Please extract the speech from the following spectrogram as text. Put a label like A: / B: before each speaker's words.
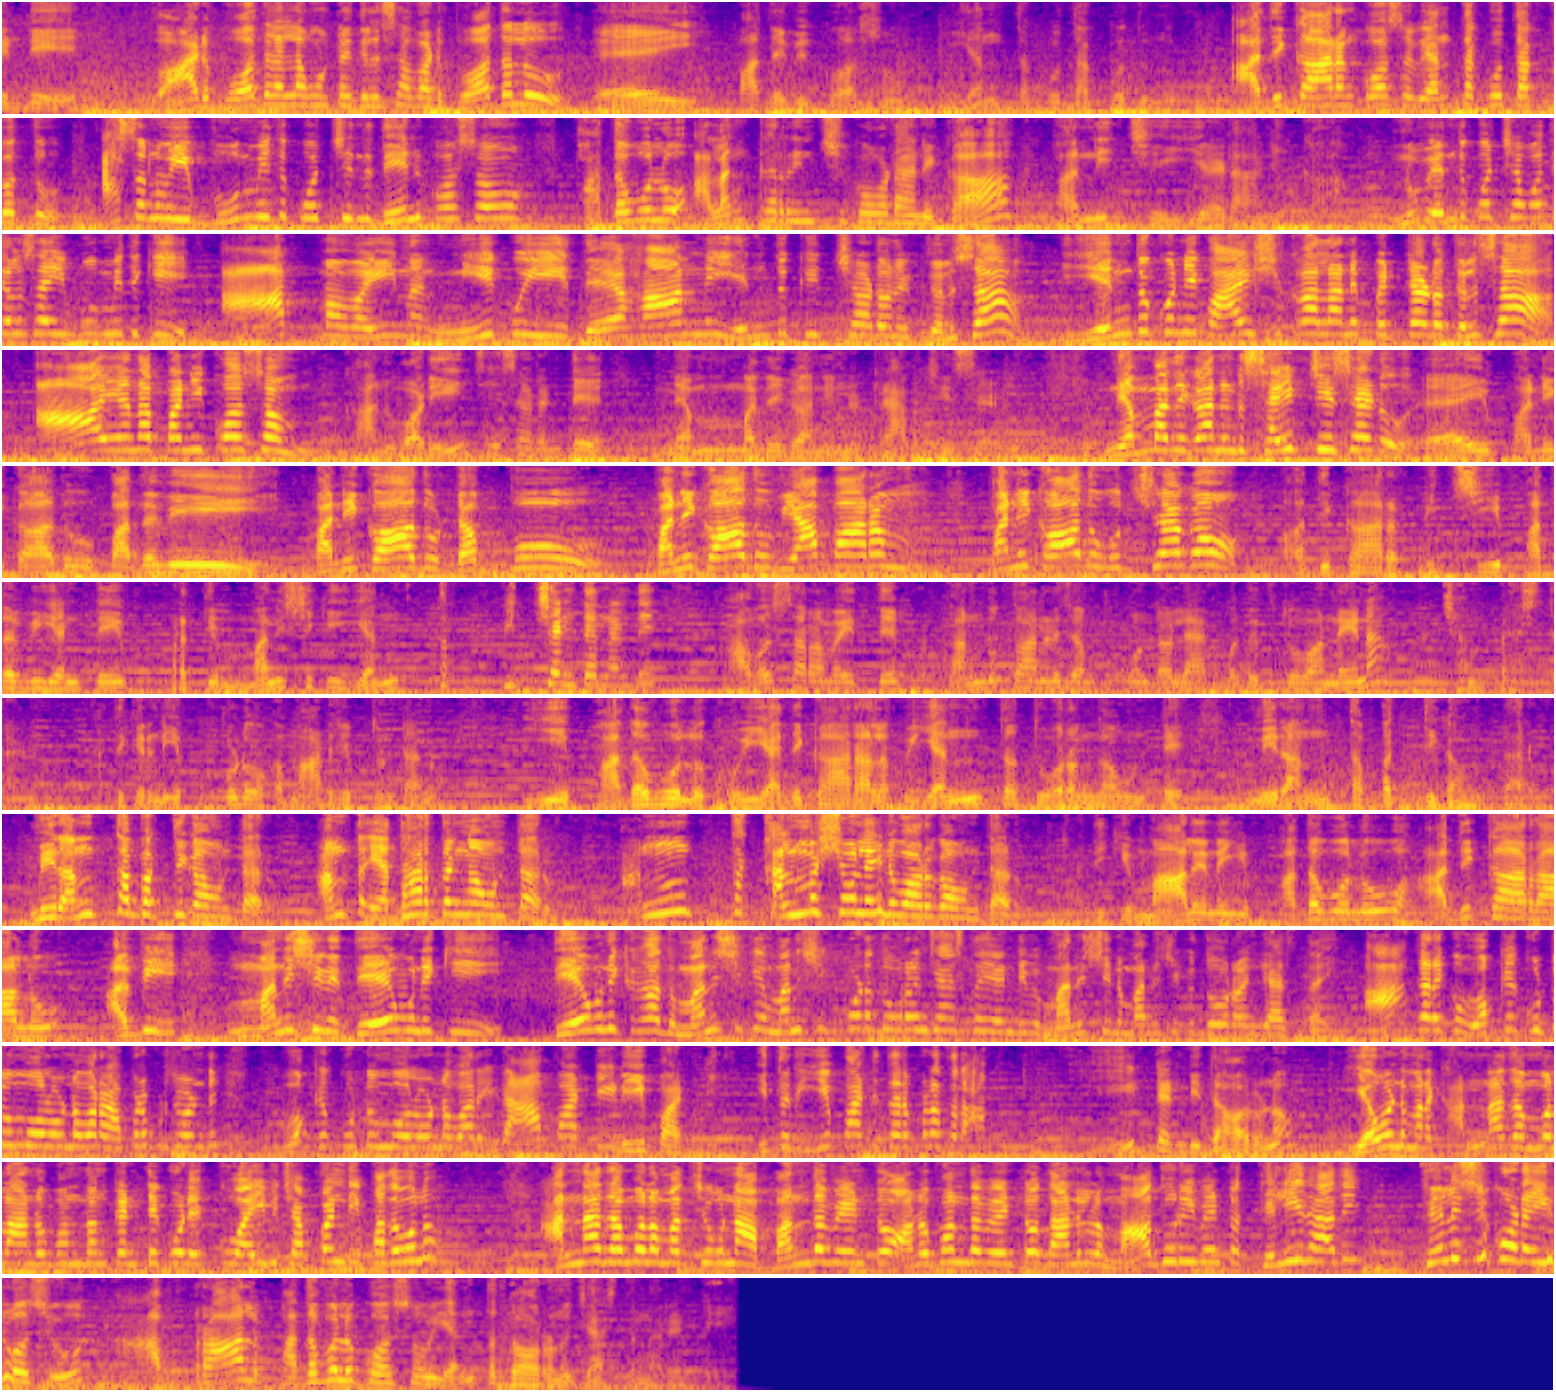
A: ఎందుకంటే వాడి బోధలు ఎలా ఉంటాయి తెలుసా? వాడి బోధలు ఏయ్ పదవి కోసం ఎంతకు తగ్గొద్దు నువ్వు. అధికారం కోసం ఎంతకు తగ్గొద్దు. అసలు నువ్వు ఈ భూమి మీదకి వచ్చింది దేనికోసం? పదవులు అలంకరించుకోవడానికా పని చెయ్యడానికా. నువ్వెందుకు వచ్చావో తెలుసా ఈ భూమి మీదకి? ఆత్మవైన నీకు ఈ దేహాన్ని ఎందుకు ఇచ్చాడో నీకు తెలుసా? ఎందుకు నీకు ఆయుష్ కాలాన్ని పెట్టాడో తెలుసా? ఆయన పని కోసం కానీ వాడు ఏం చేశాడంటే నెమ్మదిగా నిన్ను ట్రాప్ చేశాడు. నెమ్మదిగా నిన్ను సైట్ చేశాడు. ఏయ్ పని కాదు పదవి. పని కాదు డబ్బు. పని కాదు వ్యాపారం. పని కాదు ఉద్యోగం. అధికార పిచ్చి పదవి అంటే ప్రతి మనిషికి ఎంత పిచ్చి అంటేనండి అవసరమైతే తన్ను తానని చంపుకుంటా లేకపోతే ఎదుటివాడినైనా చంపేస్తాడు. అందుకని నేను ఎప్పుడు ఒక మాట చెప్తుంటాను. ఈ పదవులకు ఈ అధికారాలకు ఎంత దూరంగా ఉంటే మీరంత భక్తిగా ఉంటారు. మీరంత భక్తిగా ఉంటారు. అంత యథార్థంగా ఉంటారు. అంత కల్మషం లేని వారుగా ఉంటారు. అందుకే మాలిన ఈ పదవులు అధికారాలు అవి మనిషిని దేవునికి దేవునికి కాదు మనిషికి మనిషికి కూడా దూరం చేస్తాయండి ఇవి. మనిషిని మనిషికి దూరం చేస్తాయి. ఆఖరికి ఒకే కుటుంబంలో ఉన్నవారు అప్పుడప్పుడు చూడండి ఒక కుటుంబంలో ఉన్నవారు ఇది ఆ పార్టీ ఇది ఈ పార్టీ. ఇతను ఈ పార్టీ తరపున అతను ఆ పార్టీ ఏంటండి దారుణం? ఏమండి మనకు అన్నదమ్ముల అనుబంధం కంటే కూడా ఎక్కువ? ఇవి చెప్పండి పదవులు. అన్నదమ్ముల మధ్య ఉన్న బంధం ఏంటో అనుబంధం ఏంటో దానిలో మాధుర్యం ఏంటో తెలియదు తెలిసి కూడా ఈరోజు ఆ పదవుల కోసం ఎంత దూరం చేస్తున్నారండి?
